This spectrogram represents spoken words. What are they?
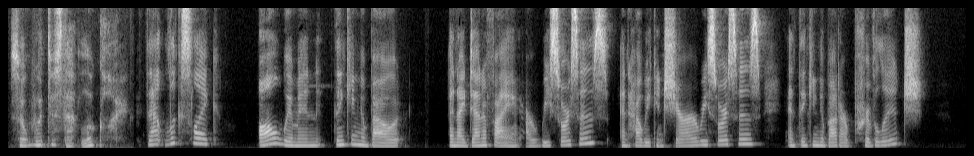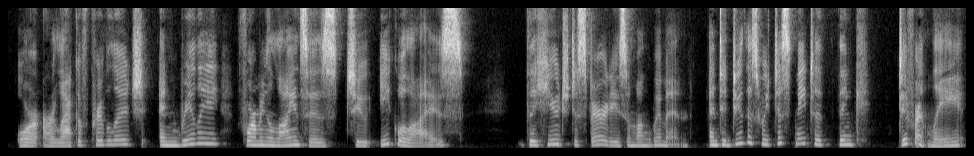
So, what does that look like? That looks like all women thinking about and identifying our resources and how we can share our resources and thinking about our privilege or our lack of privilege and really forming alliances to equalize the huge disparities among women. And to do this, we just need to think differently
